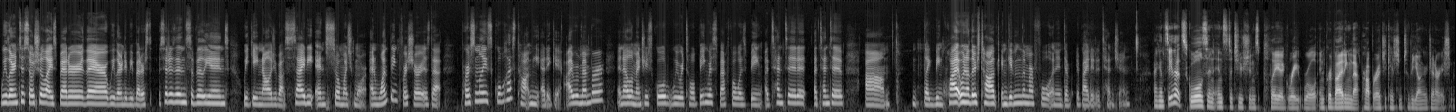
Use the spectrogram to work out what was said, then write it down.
we learn to socialize better there. We learn to be better citizens, civilians. We gain knowledge about society and so much more. And one thing for sure is that personally, school has taught me etiquette. I remember in elementary school, we were told being respectful was being attentive, attentive, um, like being quiet when others talk, and giving them our full and undivided attention. I can see that schools and institutions play a great role in providing that proper education to the younger generation.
